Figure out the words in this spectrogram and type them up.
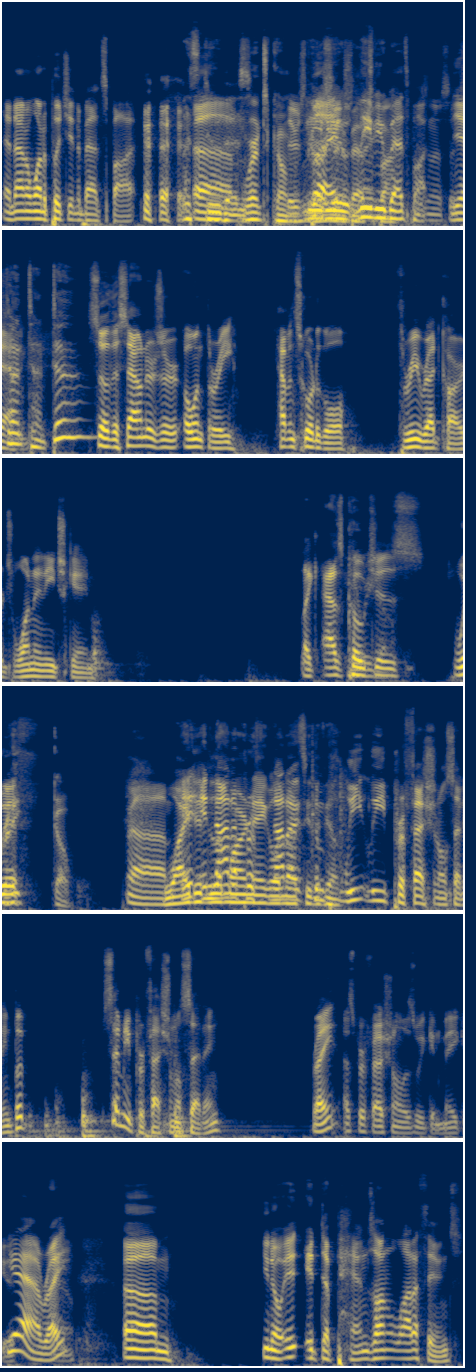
and I don't want to put you in a bad spot. Let's Um, do this. We're in Tacoma. There's Leave no- you a leave, bad leave you spot. bad spot. no Yeah. Dun, dun, dun. So the Sounders are 0 and 3, haven't scored a goal, three red cards, one in each game. Like as Here we go. coaches with Go. um, Why and- did and not a Lamar prof- Neagle not not a see the field? completely professional setting, but semi-professional setting, right? as professional as we can make it. Yeah, right. Um, you know, it, it depends on a lot of things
